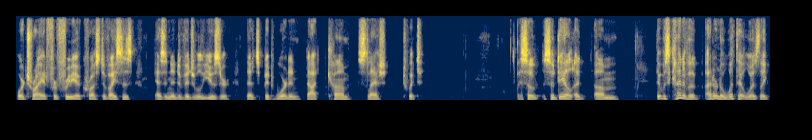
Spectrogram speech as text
or try it for free across devices as an individual user. That's bitwarden.com slash twit. So, so Dale, uh, um, there was kind of a I don't know what that was like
